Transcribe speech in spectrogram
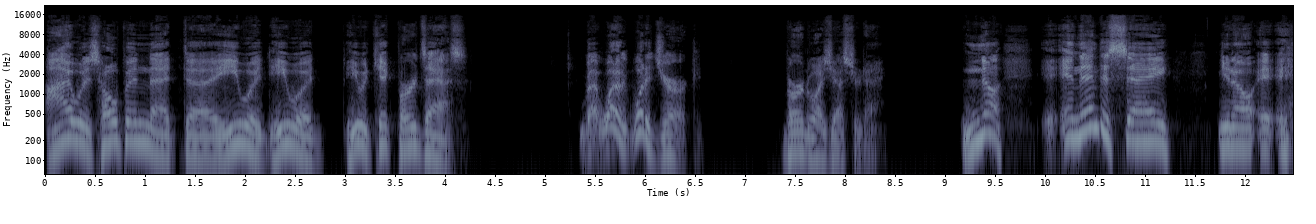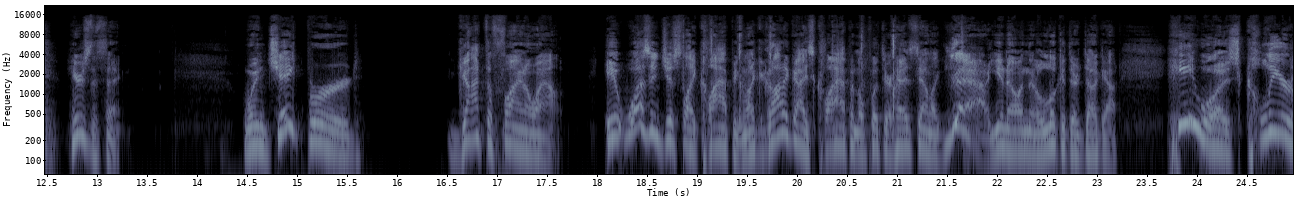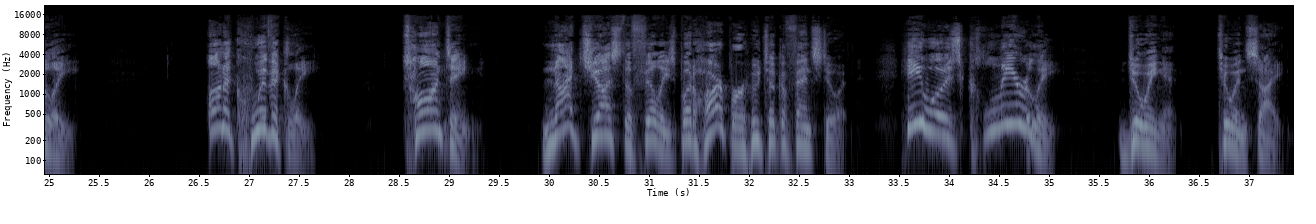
I was hoping that uh, he would. He would. He would kick Bird's ass. But what? A, what a jerk, Bird was yesterday. No, and then to say, you know, it, it, here's the thing. When Jake Bird got the final out, it wasn't just like clapping. Like a lot of guys clap and they'll put their heads down, like, yeah, you know, and they'll look at their dugout. He was clearly, unequivocally taunting not just the Phillies, but Harper, who took offense to it. He was clearly doing it to incite.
